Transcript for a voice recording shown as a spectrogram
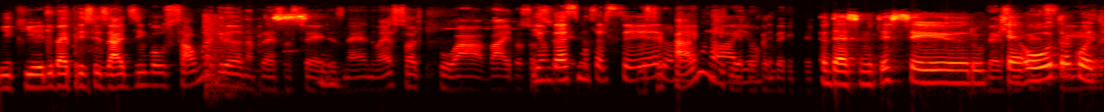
e que ele vai precisar desembolsar uma grana para essas férias, né? Não é só tipo, ah, vai para suas férias. E um décimo terceiro, Você paga né, um dinheiro também. Né? O décimo terceiro, décimo que é terceiro. outra coisa.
